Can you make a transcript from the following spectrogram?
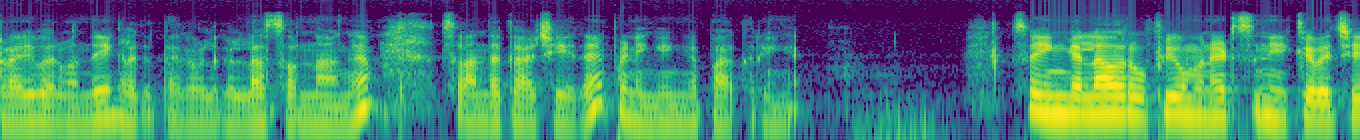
டிரைவர் வந்து எங்களுக்கு தகவல்கள்லாம் சொன்னாங்க. ஸோ அந்த காட்சியை தான் இப்போ நீங்கள் இங்கே பார்க்குறீங்க ஸோ இங்கெல்லாம் ஒரு ஃபியூ மினிட்ஸ் நிற்க வச்சு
